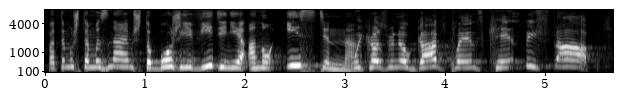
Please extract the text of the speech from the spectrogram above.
Потому что мы знаем, что Божье видение, оно истинно. Because we know God's plans can't be stopped.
